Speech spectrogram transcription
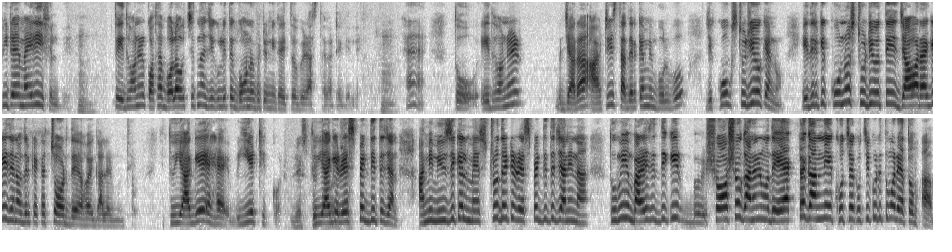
পিটায় মাইরেই ফেলবে। হুম। তো এই ধরনের কথা বলা উচিত না যেগুলিতে গণপিটুনি খাইতে হবে রাস্তাঘাটে গেলে। হ্যাঁ তো এই ধরনের যারা আর্টিস্ট তাদেরকে আমি বলব যে কোক স্টুডিও কেন? এদেরকে কোনো স্টুডিওতে যাওয়ার আগে যেন ওদেরকে একটা চর দেওয়া হয় গালের মধ্যে। তুই আগে হ্যাঁ ইয়ে ঠিক কর। তুই আগে রেসপেক্ট দিতে জান আমি মিউজিক্যাল মেস্ট্রোদেরকে রেসপেক্ট দিতে জানি না। তুমি বাড়ির দিকে শ শ গানের মধ্যে একটা গান নিয়ে খোঁচাখুচি করে তোমার এত ভাব।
